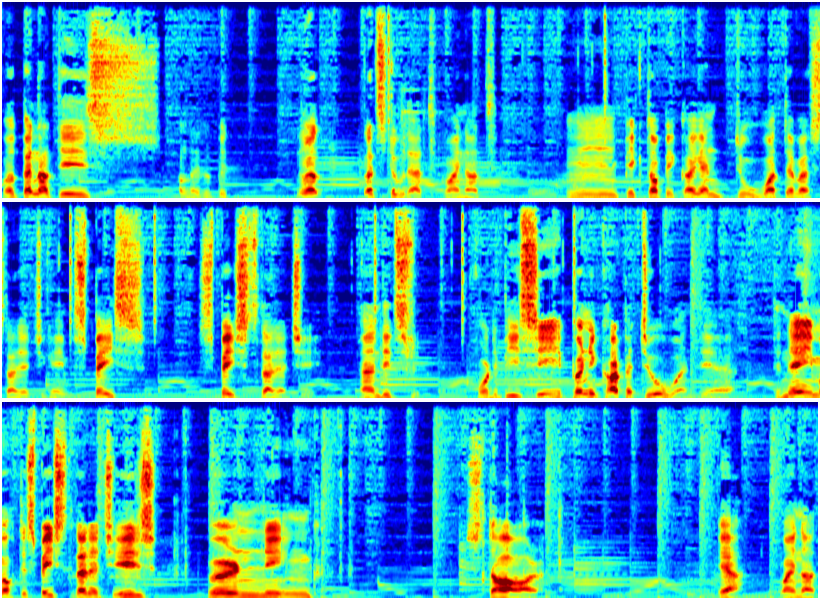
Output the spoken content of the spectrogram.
Well, penalties a little bit. Well, let's do that. Why not? Mm, pick topic. I can do whatever strategy game. Space. Space strategy. And it's for the PC, Burning Carpet 2, and uh, the name of the space strategy is Burning Star. Yeah, why not?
